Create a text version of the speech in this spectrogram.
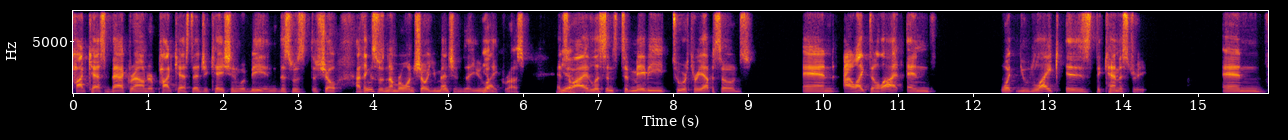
podcast background or podcast education would be. And this was the show, I think this was number one show you mentioned that you Yep. like, Russ. And so I listened to maybe two or three episodes and I liked it a lot. And what you like is the chemistry. And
